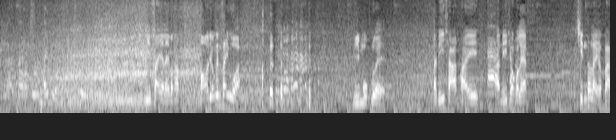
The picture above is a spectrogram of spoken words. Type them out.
มีหลายไส้ครับยวนไส้หยวกมีไส้อะไรบ้างครับ อ๋อยกเป็นไส้อัวมีมุกด้วย อันนี้ชาไทยค่ะอันนี้ช็อกโกแลต ชิ้นเท่าไหร่ครับป้า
